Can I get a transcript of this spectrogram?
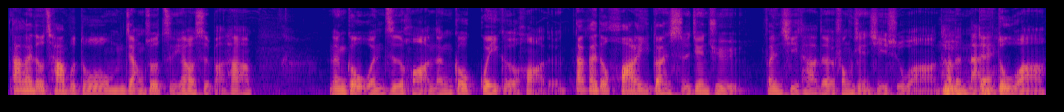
大概都差不多。我们讲说，只要是把它能够文字化、能够规格化的，大概都花了一段时间去分析它的风险系数啊、它的难度啊，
